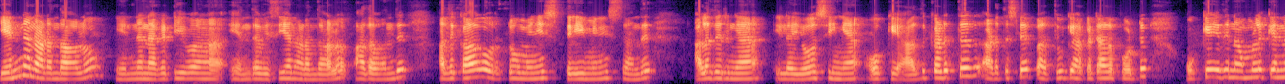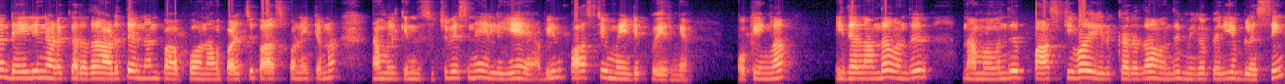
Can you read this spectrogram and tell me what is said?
என்ன நடந்தாலும் என்ன நெகட்டிவாக எந்த விஷயம் நடந்தாலும் அதை வந்து அதுக்காக ஒரு டூ மினிட்ஸ் த்ரீ மினிட்ஸ் வந்து அழுதுருங்க இல்லை யோசிங்க. ஓகே அதுக்கடுத்தது அடுத்த ஸ்டெப் அதை தூக்கி அக்கட்டால் போட்டு ஓகே இது நம்மளுக்கு என்ன டெய்லி நடக்கிறதா? அடுத்து என்னன்னு பார்ப்போம். நம்ம படித்து பாஸ் பண்ணிட்டோம்னா நம்மளுக்கு இந்த சுச்சுவேஷனே இல்லையே அப்படின்னு பாசிட்டிவ் மைண்டுக்கு போயிருங்க. ஓகேங்களா? இதெல்லாம் தான் வந்து நம்ம வந்து பாசிட்டிவாக இருக்கிறது தான் வந்து மிகப்பெரிய பிளெஸ்ஸிங்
